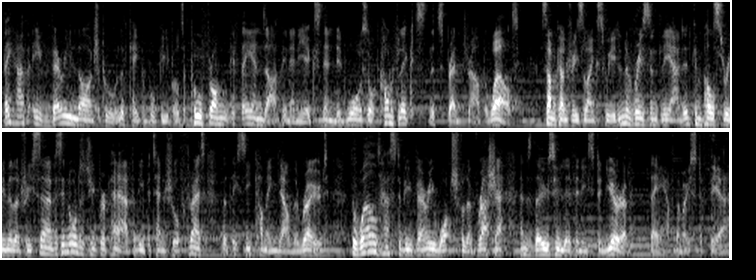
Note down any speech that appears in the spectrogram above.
they have a very large pool of capable people to pull from if they end up in any extended wars or conflicts that spread throughout the world. Some countries like Sweden have recently added compulsory military service in order to prepare for the potential threat that they see coming down the road. The world has to be very watchful of Russia and those who live in Eastern Europe. They have the most to fear.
